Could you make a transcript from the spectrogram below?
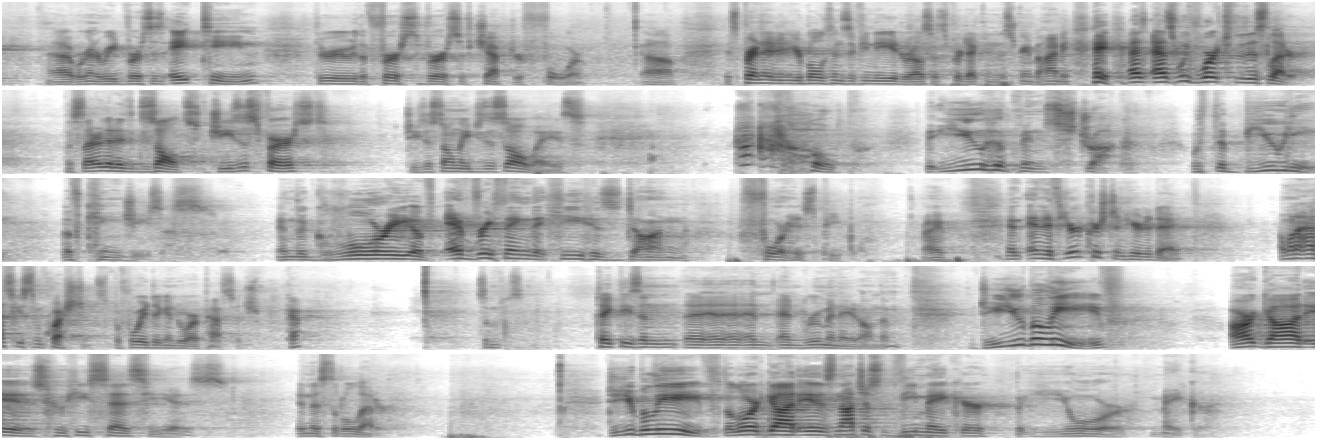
we're going to read verses 18 through the first verse of chapter 4. Uh, it's printed in your bulletins if you need, or else it's projected on the screen behind me. Hey, as, as we've worked through this letter, this letter that exalts Jesus first, Jesus only, Jesus always, I, hope that you have been struck with the beauty of King Jesus and the glory of everything that he has done for his people, right? And, and if you're a Christian here today, I want to ask you some questions before we dig into our passage, okay? Some, take these and, and, and ruminate on them. Do you believe our God is who he says he is in this little letter? Do you believe the Lord God is not just the maker, but your maker?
